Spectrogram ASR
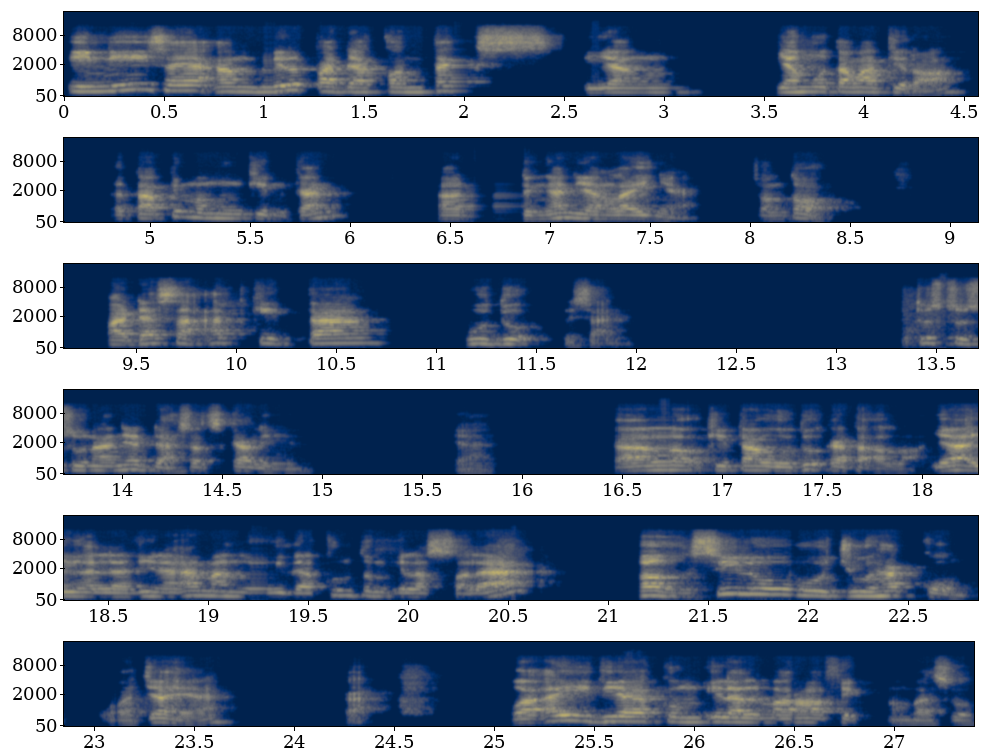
ini saya ambil pada konteks yang yang mutawatirah tetapi memungkinkan uh, dengan yang lainnya. Contoh, pada saat kita wudhu misalnya, itu susunannya dahsyat sekali. Ya. Kalau kita wudhu kata Allah, ya ayyuhalladzina amanu idza kumtum ila shalah faghsilu wujuhakum. Wajah ya. Wa aidiakum ilal marafiq membasuh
